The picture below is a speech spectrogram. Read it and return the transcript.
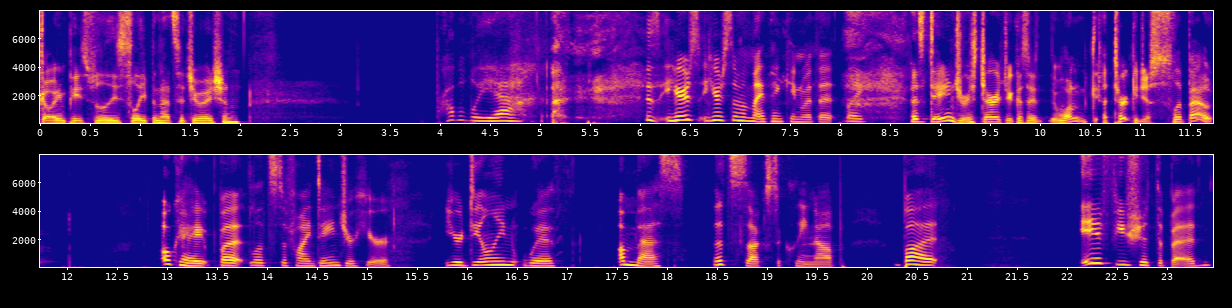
going peacefully to sleep in that situation? Probably, yeah. here's here's some of my thinking with it. Like, That's dangerous territory because one a turkey just slip out. okay, but let's define danger here. You're dealing with a mess that sucks to clean up, but if you shit the bed,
